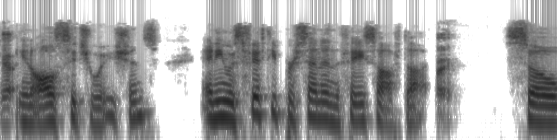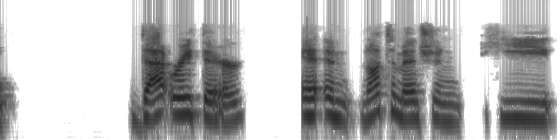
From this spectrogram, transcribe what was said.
Yep. in all situations, and he was 50% in the faceoff dot. Right. So that right there, and, and not to mention, he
